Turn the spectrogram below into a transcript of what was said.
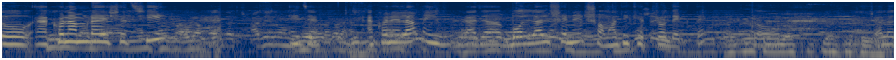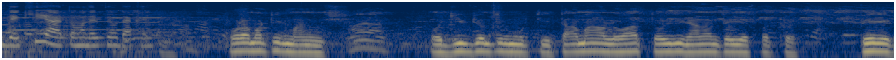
তো এখন আমরা এসেছি। এই যে, এখন এলাম এই রাজা বল্লাল সেনের সমাধি ক্ষেত্র দেখতে। তো চলো দেখি আর তোমাদেরকেও দেখাই। পোড়ামাটির মানুষ। ও জীবজন্তুর মূর্তি তামা ও লোহার তৈরি নানান তৈজসপত্র পেরেক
